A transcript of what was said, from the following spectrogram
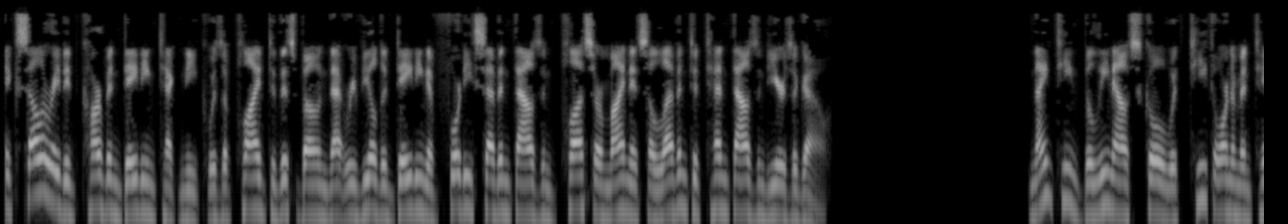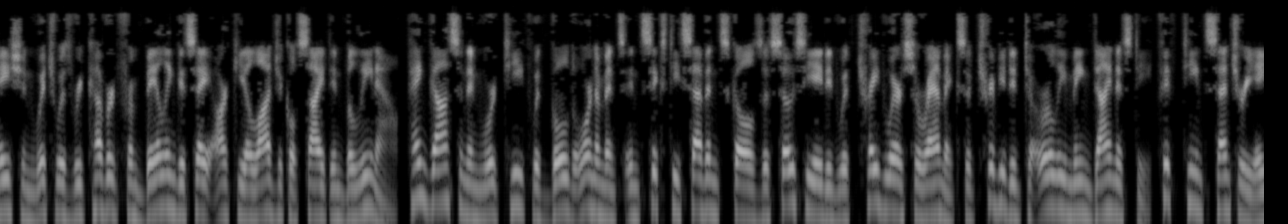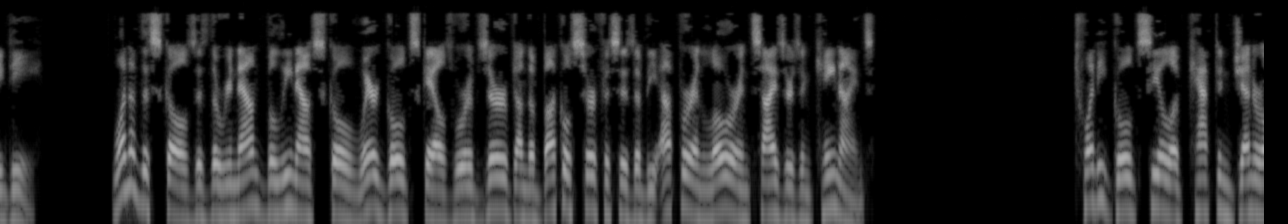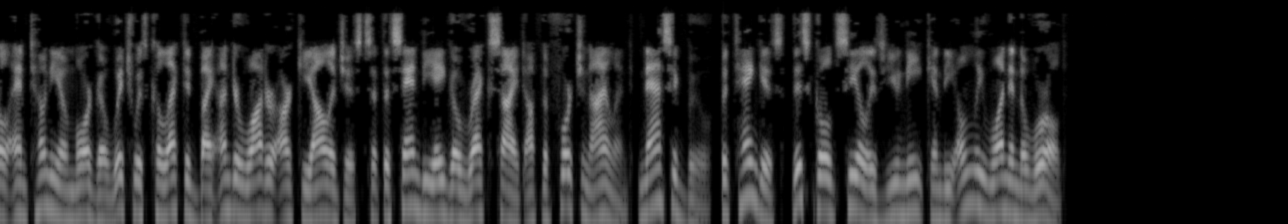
Accelerated carbon dating technique was applied to this bone that revealed a dating of 47,000 plus or minus 11 to 10,000 years ago. 19 Bolinao skull with teeth ornamentation which was recovered from Balingasay archaeological site in Bolinao, Pangasinan were teeth with gold ornaments in 67 skulls associated with tradeware ceramics attributed to early Ming dynasty 15th century AD. One of the skulls is the renowned Bolinao skull where gold scales were observed on the buccal surfaces of the upper and lower incisors and canines. 20 Gold seal of Captain General Antonio Morga which was collected by underwater archaeologists at the San Diego wreck site off the Fortune Island, Nasugbu, Batangas. This gold seal is unique and the only one in the world.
